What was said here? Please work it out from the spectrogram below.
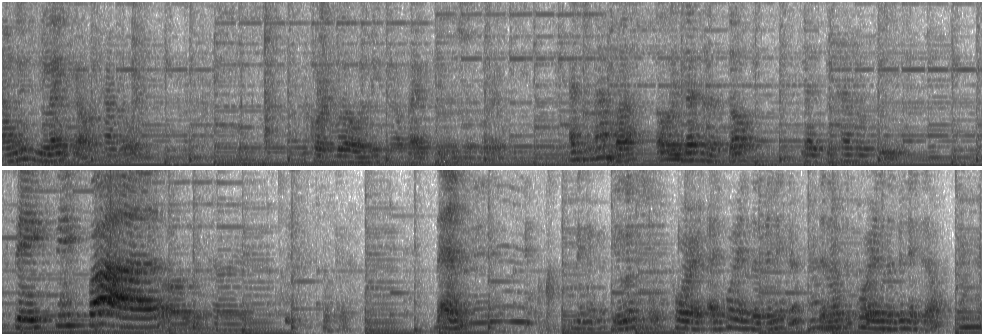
I'm going to light our candle because well, we're making a fire extinguisher for it. And remember, always let an adult light the candle for you. Safety first! All the time. Okay. Then Vinegar. you're going to pour I pour in the vinegar. Mm -hmm. Then once you pour in the vinegar, Mm -hmm.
